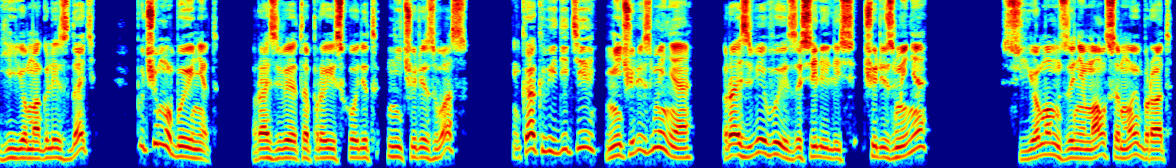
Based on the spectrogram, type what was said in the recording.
Ее могли сдать? Почему бы и нет? Разве это происходит не через вас? Как видите, не через меня. Разве вы заселились через меня? Съемом занимался мой брат.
